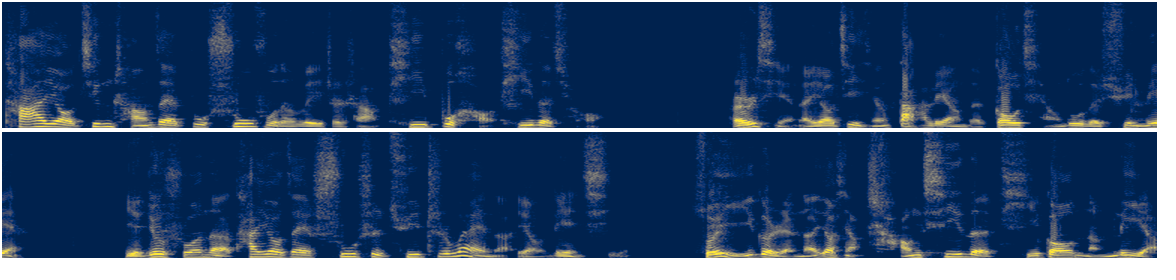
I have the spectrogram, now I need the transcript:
他要经常在不舒服的位置上踢不好踢的球，而且呢，要进行大量的高强度的训练。也就是说呢，他要在舒适区之外呢要练习。所以一个人呢，要想长期的提高能力啊，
